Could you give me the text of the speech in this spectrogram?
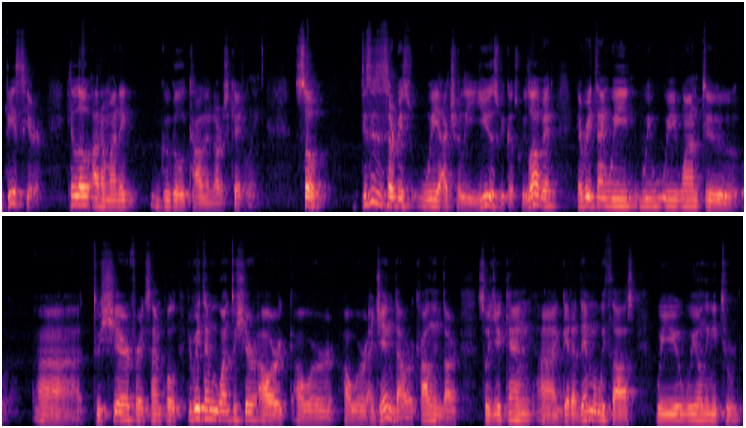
this here, Hello Automatic Google Calendar Scheduling. So this is a service we actually use because we love it. Every time we, we, we want to uh, to share, for example, every time we want to share our our our agenda, our calendar, so you can uh, get a demo with us. We we only need to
